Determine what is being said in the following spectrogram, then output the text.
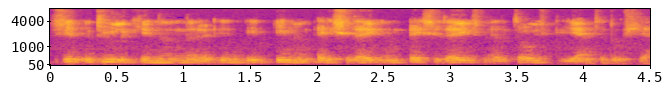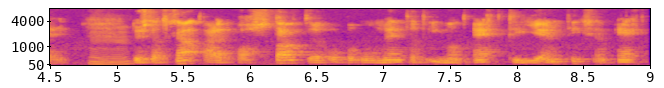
zit natuurlijk in een, uh, in, in, in een ECD. Een ECD is een elektronisch cliëntendossier. Mm -hmm. Dus dat gaat eigenlijk pas starten op het moment dat iemand echt cliënt is en echt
